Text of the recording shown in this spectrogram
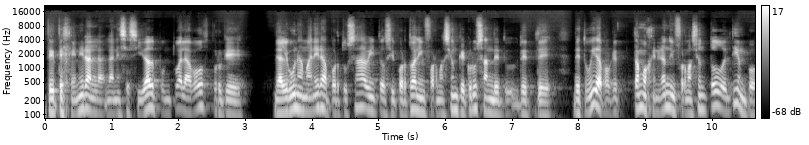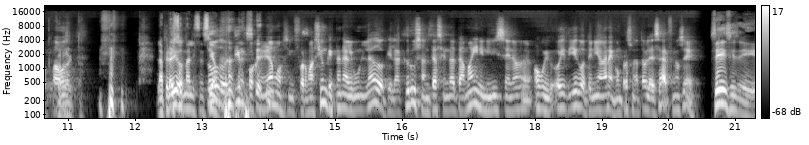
te, te generan la, la necesidad puntual a vos porque de alguna manera por tus hábitos y por toda la información que cruzan de tu, de, tu vida, porque estamos generando información todo el tiempo. Correcto. La personalización. todo el tiempo generamos información que está en algún lado, que la cruzan, te hacen data mining y dicen, hoy, Diego tenía ganas de comprarse una tabla de surf, no sé. Sí, sí, sí.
